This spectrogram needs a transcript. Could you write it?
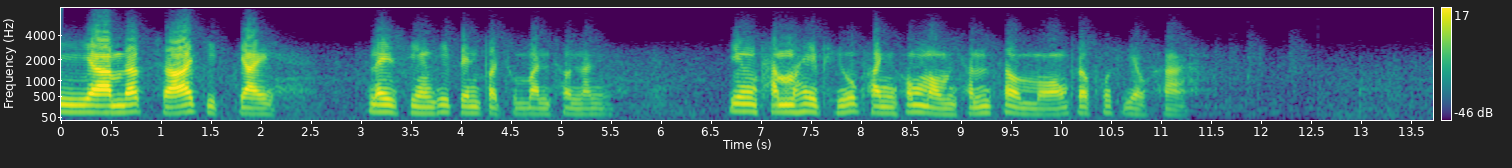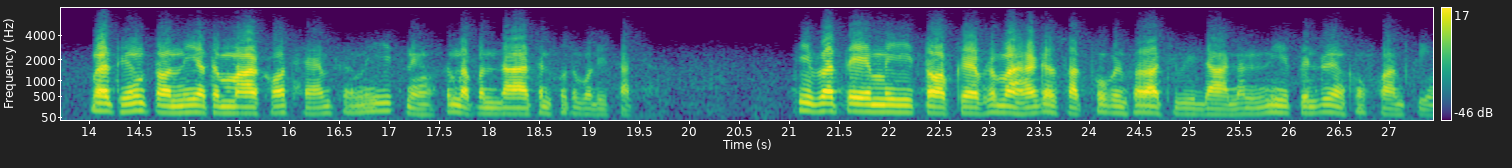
ยายามรักษาจิตใจในสิ่งที่เป็นปัจจุบันเท่านั้น จึงทำให้ผิวพรรณของหม่อมฉันเศร้าหมองพระพุทธเจ้าค่ะเมื่อถึงตอนนี้อาตมาขอแถมสักนิดหนึ่งสำหรับบรรดาท่านพุทธบริษัท ที่พระเตมีตอบแก่พระมหากษัตริย์ ผู้เป็นพระราชวิดานั้นนี่เป็นเรื่องของความจริง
